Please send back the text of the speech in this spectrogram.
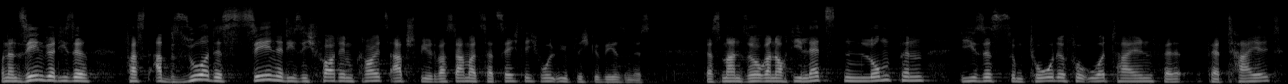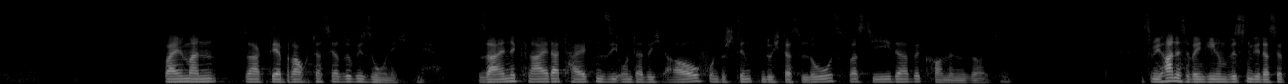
Und dann sehen wir diese fast absurde Szene, die sich vor dem Kreuz abspielt, was damals tatsächlich wohl üblich gewesen ist. Dass man sogar noch die letzten Lumpen dieses zum Tode verurteilen verteilt, weil man sagt, der braucht das ja sowieso nicht mehr. Seine Kleider teilten sie unter sich auf und bestimmten durch das Los, was jeder bekommen sollte. Aus dem Johannesevangelium wissen wir, dass er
